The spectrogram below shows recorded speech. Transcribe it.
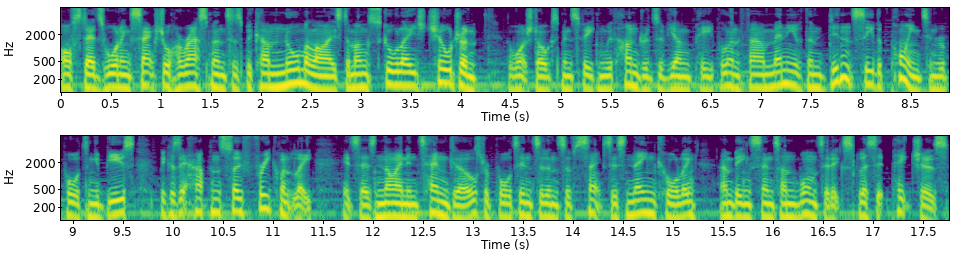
Ofsted's warning sexual harassment has become normalised among school aged children. The watchdog's been speaking with hundreds of young people and found many of them didn't see the point in reporting abuse because it happens so frequently. It says 9 in 10 girls report incidents of sexist name calling and being sent unwanted explicit pictures.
